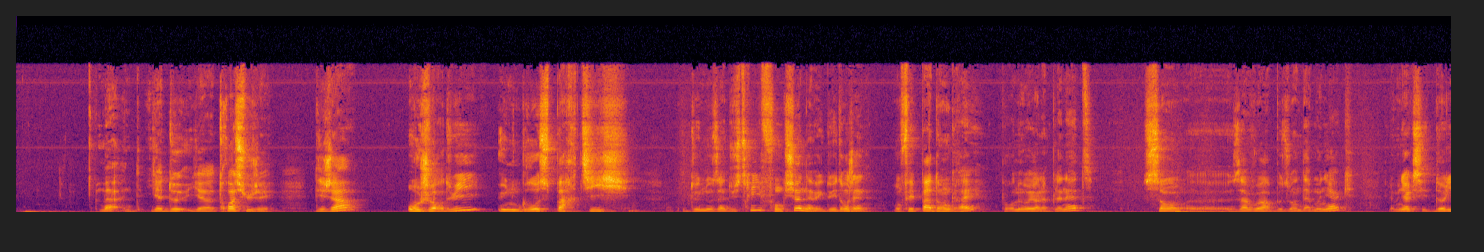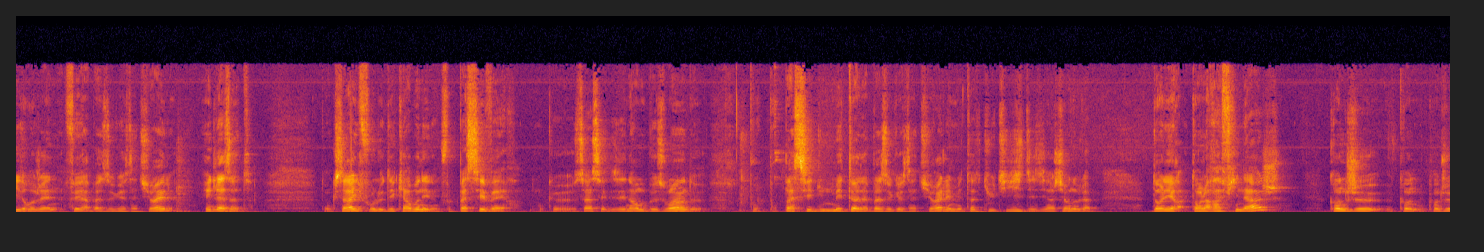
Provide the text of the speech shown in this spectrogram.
bah, il y, a deux- y a trois sujets. Déjà, aujourd'hui, une grosse partie de nos industries fonctionne avec de l'hydrogène. On ne fait pas d'engrais pour nourrir la planète sans euh, avoir besoin d'ammoniac. L'ammoniac, c'est de l'hydrogène fait à base de gaz naturel et de l'azote. Donc ça, il faut le décarboner, donc il faut le passer vert. Donc euh, ça, c'est des énormes besoins pour, passer d'une méthode à base de gaz naturel à une méthode qui utilise des énergies renouvelables. Dans, les, le raffinage, quand je,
